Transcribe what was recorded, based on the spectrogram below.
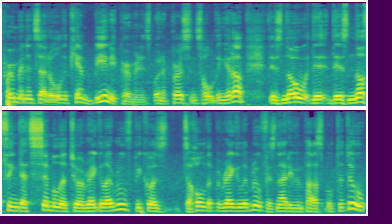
permanence at all. There can't be any permanence when a person's holding it up. There's no there's nothing that's similar to a regular roof because to hold up a regular roof is not even possible to do.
